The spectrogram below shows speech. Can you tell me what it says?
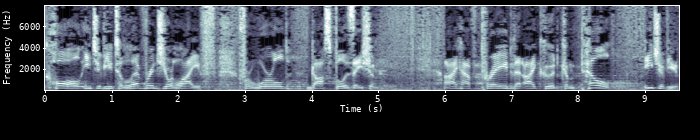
call each of you to leverage your life for world gospelization. I have prayed that I could compel each of you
